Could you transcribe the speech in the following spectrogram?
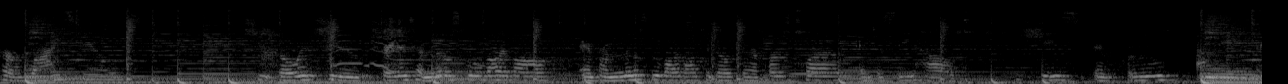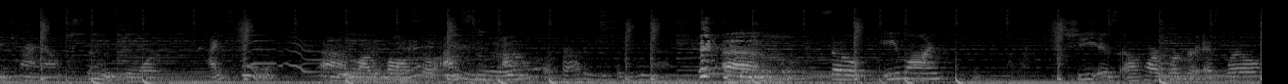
her Y skills to go into straight into middle school volleyball, and from middle school volleyball to go to her first club, and to see how she's improved. I mean, be trying out soon for high school um, volleyball. So I'm so, I'm so proud of you for doing that. Um, so Elon, she is a hard worker as well.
